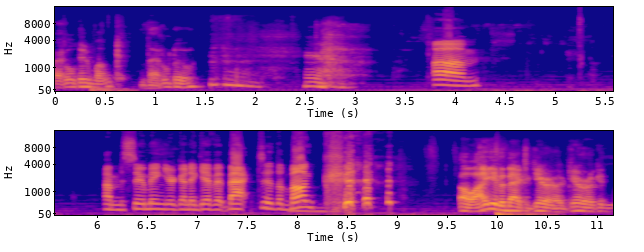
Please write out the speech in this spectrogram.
That'll do, monk. That'll do. Um, I'm assuming you're gonna give it back to the monk. Oh, I give it back to Kira. Kira can.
